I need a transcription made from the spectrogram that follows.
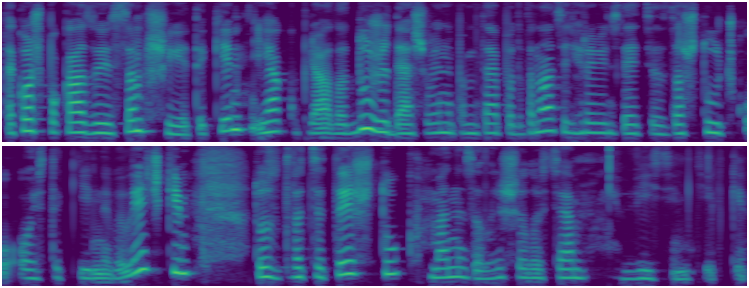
Також показую самшитики. Я купляла дуже дешево, я не пам'ятаю, по 12 гривень, здається, за штучку ось такі невеличкі. То з 20 штук в мене залишилося 8 тільки.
